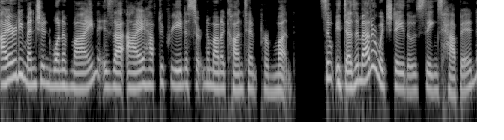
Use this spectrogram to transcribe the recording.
I already mentioned one of mine is that I have to create a certain amount of content per month. So it doesn't matter which day those things happen.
